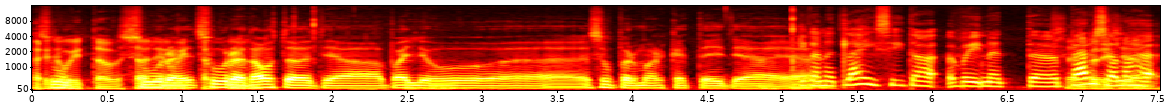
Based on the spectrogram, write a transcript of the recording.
päris huvitav Su suured, suured autod ja palju äh, supermarketeid ja, ja ega need Lähis-Ida või need äh, Pärsia lahe,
